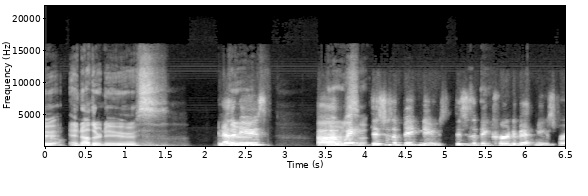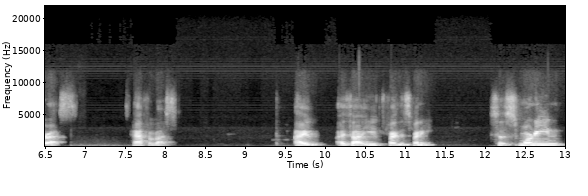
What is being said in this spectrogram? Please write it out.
new political. in other news. In other there- news, uh, wait, a- this is a big news. This is a big current event news for us, half of us. I I thought you'd find this funny. So this morning,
